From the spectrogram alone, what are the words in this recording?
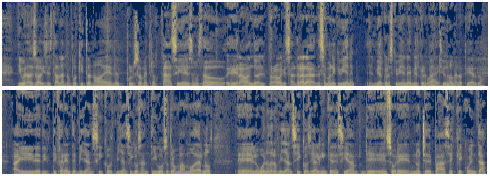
Y bueno, de eso habéis estado hablando un poquito, ¿no? En el pulsómetro. Así es, hemos estado eh, grabando el programa que saldrá la, semana que viene, el miércoles que viene, miércoles 21. No me lo pierdo. Hay de diferentes villancicos, villancicos antiguos, otros más modernos. Eh, lo bueno de los villancicos y alguien que decía de, sobre Noche de Paz es que cuenta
